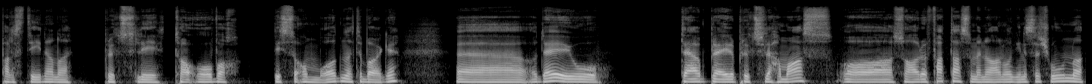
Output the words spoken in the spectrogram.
palestinerne plutselig ta over disse områdene tilbake. Eh, og det er jo Der ble det plutselig Hamas, og så har du Fatah som en annen organisasjon. og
